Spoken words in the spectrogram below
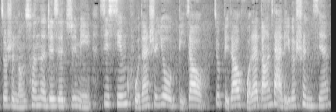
就是农村的这些居民既辛苦，但是又比较就比较活在当下的一个瞬间。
